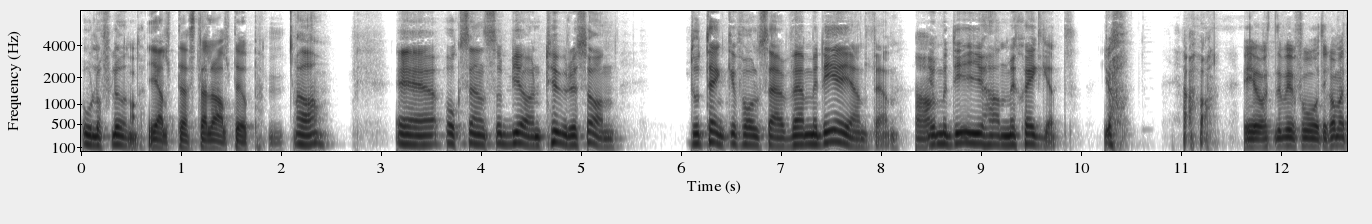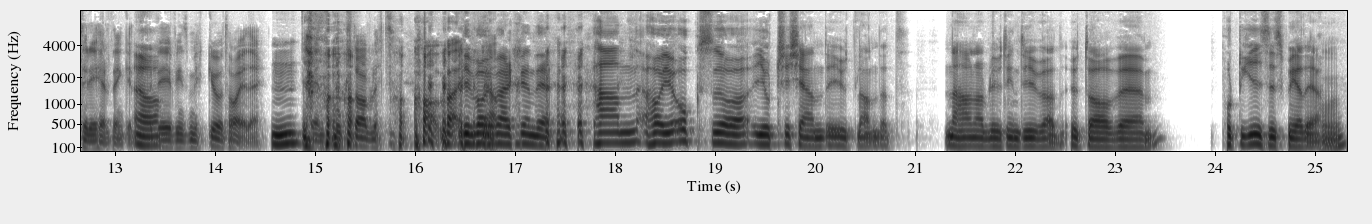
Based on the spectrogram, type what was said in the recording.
Olof Lund. Hjälte ställer alltid upp. Ja. Eh, och sen så Björn Turesson. Då tänker folk så här, vem är det egentligen? Ja. Jo men det är ju han med skägget. Ja. Ja. Vi, får återkomma till det helt enkelt. Ja. För Det finns mycket att ta i där. Mm. Rent bokstavligt. Ja, Det var ju verkligen. det. Han har ju också gjort sig känd i utlandet. När han har blivit intervjuad utav eh, portugisisk media. Mm.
